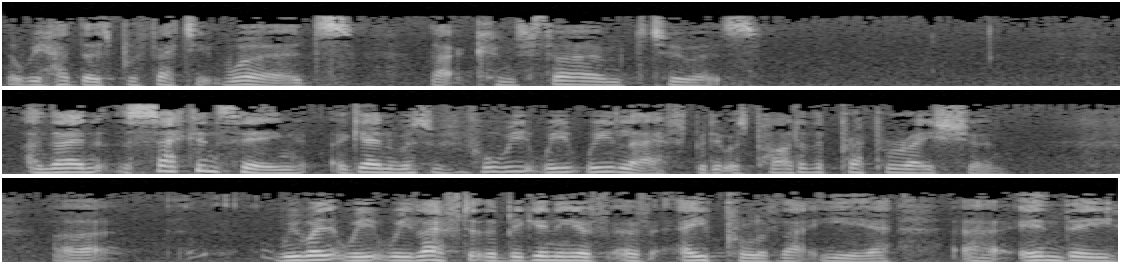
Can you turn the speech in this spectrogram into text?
that we had those prophetic words that confirmed to us. And then the second thing, again, was before we, we, we left, but it was part of the preparation. Uh, we went, we, we left at the beginning of, of April of that year. Uh, in the,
